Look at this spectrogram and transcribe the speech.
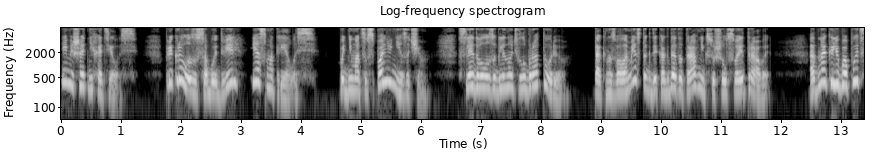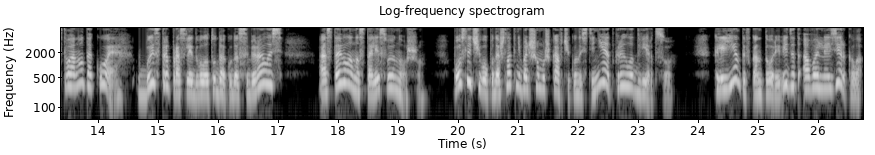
и мешать не хотелось. Прикрыла за собой дверь и осмотрелась. Подниматься в спальню незачем. Следовало заглянуть в лабораторию. Так назвала место, где когда-то травник сушил свои травы. Однако любопытство оно такое. Быстро проследовала туда, куда собиралась, оставила на столе свою ношу. После чего подошла к небольшому шкафчику на стене и открыла дверцу. Клиенты в конторе видят овальное зеркало,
